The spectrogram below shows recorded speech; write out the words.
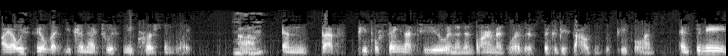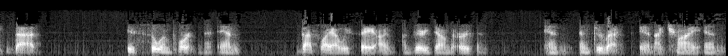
I always feel that you connect with me personally. Um, and that's people saying that to you in an environment where there's, there could be thousands of people. And, and to me, that is so important. And that's why I always say I'm, I'm very down to earth and, and, and direct. And I try and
